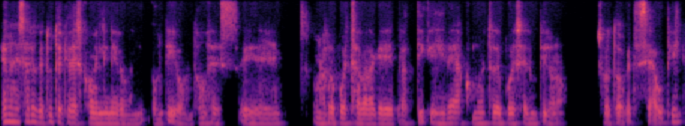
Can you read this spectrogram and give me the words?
es necesario que tú te quedes con el dinero contigo. Entonces, eh, una propuesta para que practiques y veas cómo esto te puede ser útil o no. Sobre todo que te sea útil.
